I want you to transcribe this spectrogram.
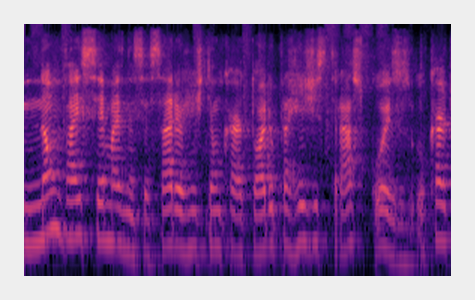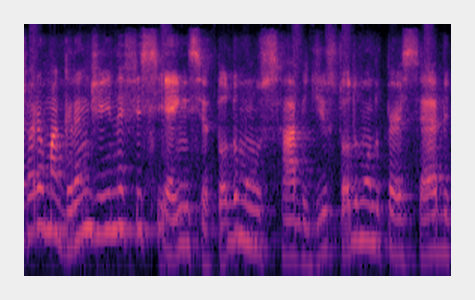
não vai ser mais necessário a gente ter um cartório para registrar as coisas. O cartório é uma grande ineficiência, todo mundo sabe disso, todo mundo percebe.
